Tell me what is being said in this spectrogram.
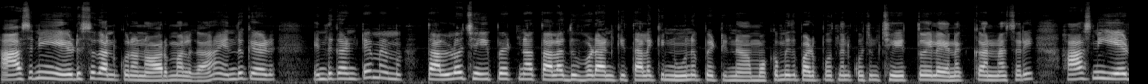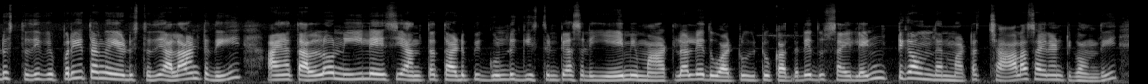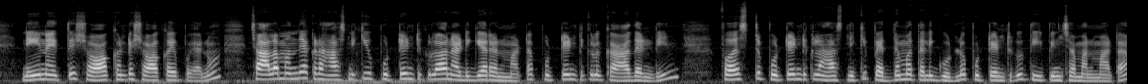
హాసిని ఏడుస్తుంది అనుకున్నాను నార్మల్గా. ఎందుకు ఏడు ఎందుకంటే మేము తలలో చేయి పెట్టిన తల దువ్వడానికి తలకి నూనె పెట్టిన మొక్క మీద పడిపోతుందని కొంచెం చేత్తో ఇలా వెనక్కి అన్నా సరే హాస్ని ఏడుస్తుంది విపరీతంగా ఏడుస్తుంది. అలాంటిది ఆయన తలలో నీళ్ళేసి అంత తడిపి గుండు గీస్తుంటే అసలు ఏమి మాట్లాడలేదు అటు ఇటు కదలేదు సైలెంట్గా ఉందన్నమాట. చాలా సైలెంట్గా ఉంది. నేనైతే షాక్ అంటే షాక్ అయిపోయాను. చాలామంది అక్కడ హాస్నికి పుట్టెంటికలు అని అడిగారనమాట పుట్టెంటికలు కాదండి. In. ఫస్ట్ పుట్టెంటికల హాస్నికి పెద్దమ్మ తల్లి గుడిలో పుట్టెంటికలు తీపించామన్నమాట.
